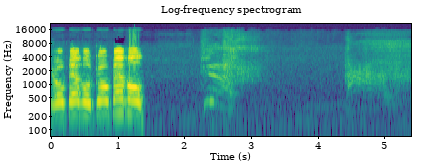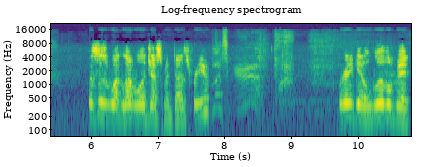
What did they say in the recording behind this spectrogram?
Go Bevel, go Bevel! This is what level adjustment does for you. We're going to get a little bit...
